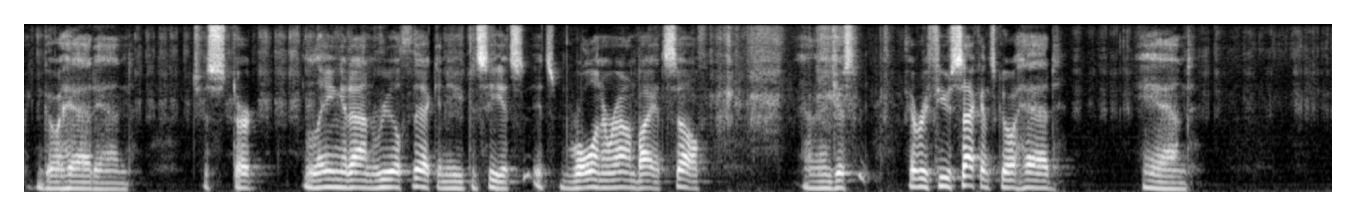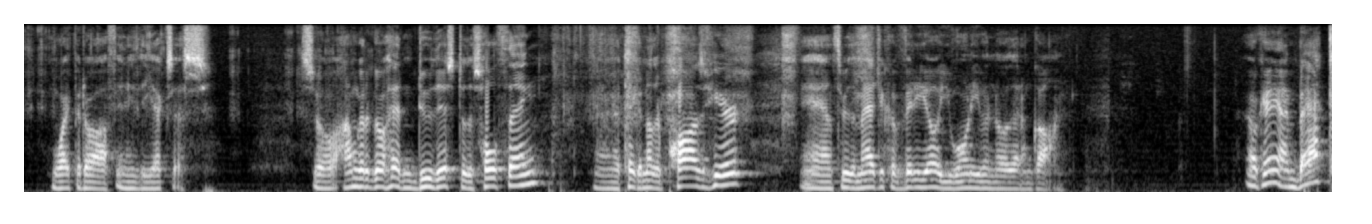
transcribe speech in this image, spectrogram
we can go ahead and just start laying it on real thick and you can see it's it's rolling around by itself and then just every few seconds go ahead and wipe it off any of the excess so I'm going to go ahead and do this to this whole thing and I'm going to take another pause here and through the magic of video you won't even know that I'm gone okay I'm back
